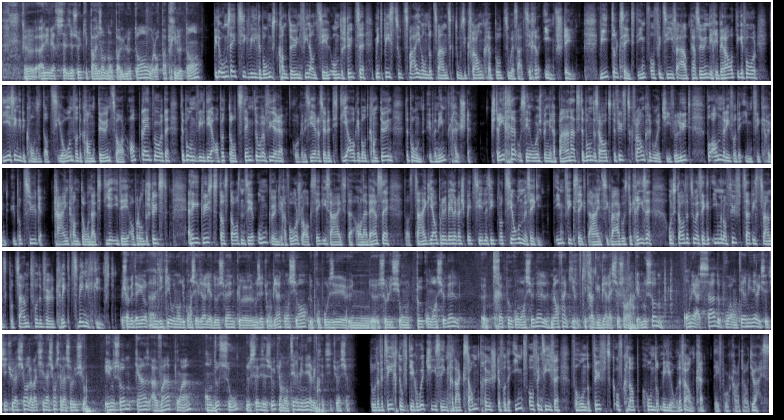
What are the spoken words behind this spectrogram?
euh, aller vers celles et ceux qui, par exemple, n'ont pas eu le temps ou alors pas pris le temps. Bei der Umsetzung will der Bund die Kantone finanziell unterstützen mit bis zu 220.000 Franken pro zusätzlicher Impfstelle. Weiter sieht die Impfoffensive auch persönliche Beratungen vor. Die sind in der Konsultation von der Kantone zwar abgelehnt worden, der Bund will die aber trotzdem durchführen. Organisieren sollen die Angebote Kantone, der Bund übernimmt die Kosten. Gestrichen aus seinen ursprünglichen Plänen hat der Bundesrat den 50-Franken-Gutschein für Leute, die andere von der Impfung können überzeugen können. Kein Kanton hat diese Idee aber unterstützt. Er hat gewusst, dass das ein sehr ungewöhnlicher Vorschlag sei, sagt Alain Berset. Das zeige aber, in welcher speziellen Situation man sei. Die Impfung sei der einzige Weg aus der Krise und dazu sagen immer noch 15 bis 20 Prozent der Bevölkerung zu wenig geimpft. Habe d'ailleurs indiqué au nom du Conseil fédéral il y a deux semaines que nous étions bien conscients de proposer une solution peu conventionnelle Euh, très peu conventionnel, mais enfin qui, traduit bien la situation dans laquelle nous sommes. On est à ça de pouvoir en terminer avec cette situation. La vaccination, c'est la solution. Et nous sommes 15 à 20 points en dessous de celles et ceux qui en ont terminé avec cette situation. Durch den Verzicht auf die Gutscheine sinken die Gesamtkosten der Impfoffensive von 150 auf knapp 100 Millionen Franken. Dave Burkhardt, Radio 1.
